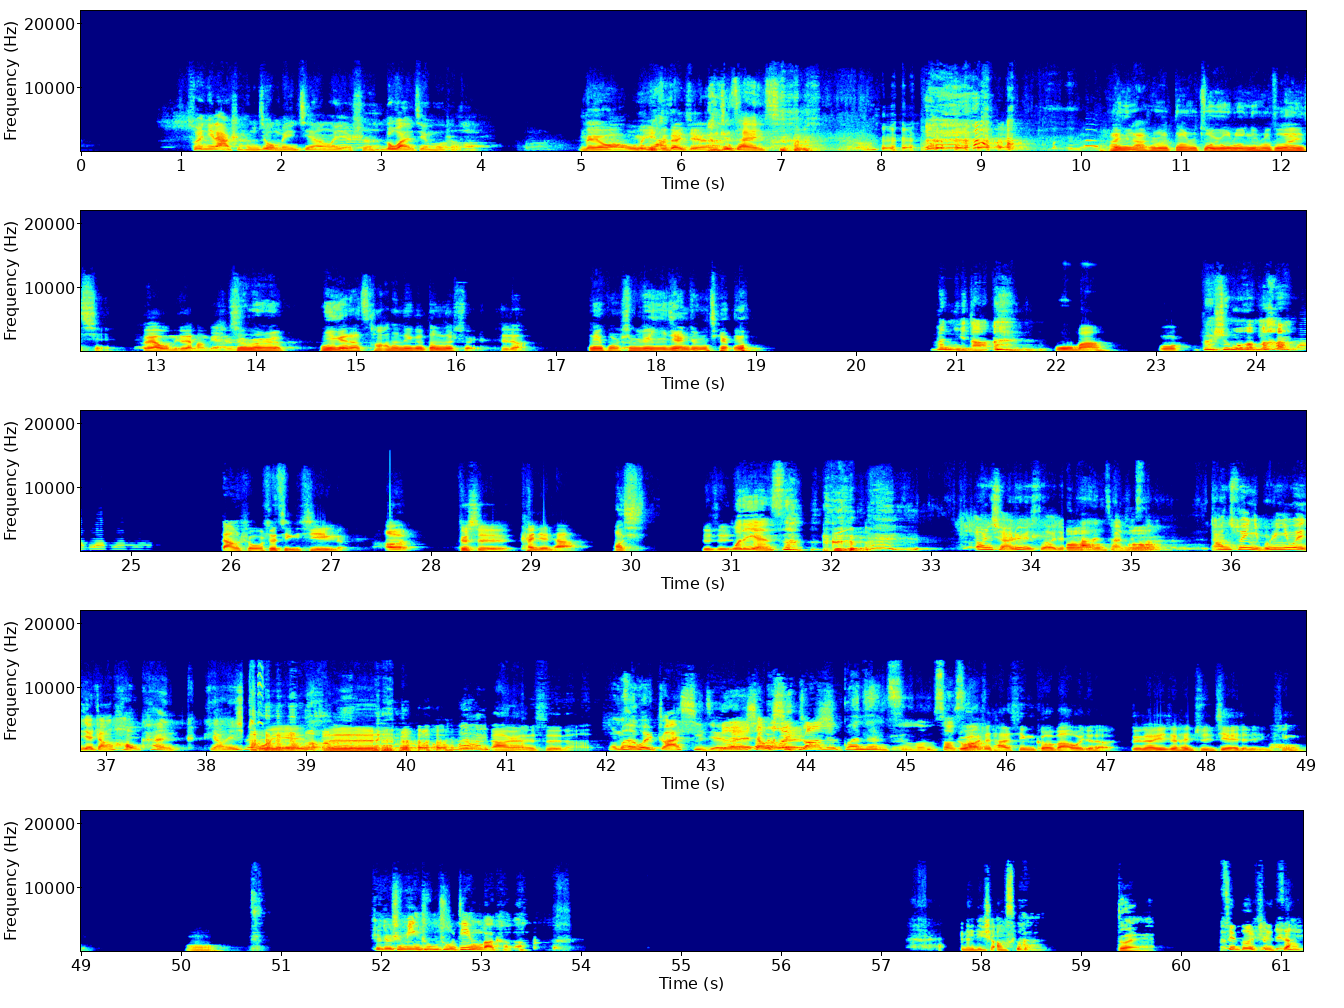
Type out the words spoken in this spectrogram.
所以你俩是很久没见了，也是录完节目之后。没有啊，我们一直在见。一直在一起。哎，你俩是不是当时坐游轮的时候坐在一起？对啊，我们就在旁边。是不是你给他擦的那个灯的水？是的。那会儿是不是就一见钟情了？问你呢？我吗？我不是我吗？当时我是挺吸引的，呃，就是看见他啊，就是我的颜色。哦，你喜欢绿色，就他很喜欢绿色。啊，所以你不是因为姐长得好看，然后很喜欢？我也是，当然是的。我们很会抓细节的，小心抓那个关键词。主要是他的性格吧，我觉得，对那一些很直接的那种性格。哦，这就是命中注定吧？可能。你一定是奥斯卡。对。请多指教。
